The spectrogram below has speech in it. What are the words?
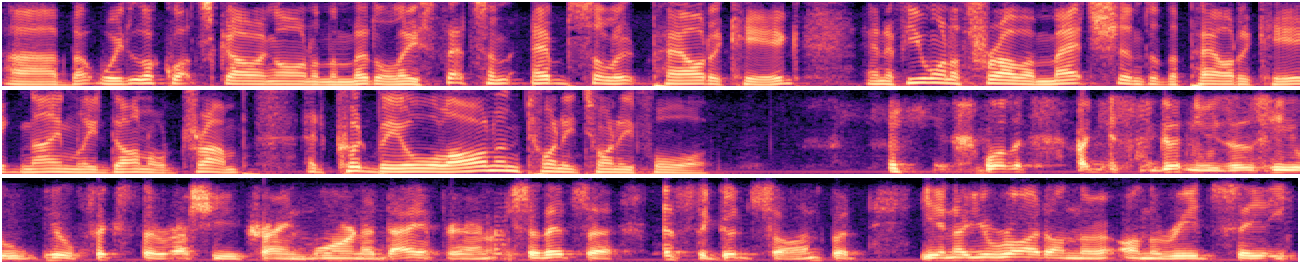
Uh, but we look what's going on in the Middle East. That's an absolute powder keg. And if you want to throw a match into the powder keg, namely Donald Trump, it could be all on in 2024. Well, I guess the good news is he'll he'll fix the Russia-Ukraine war in a day, apparently. So that's a that's the good sign. But you know, you're right on the on the Red Sea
